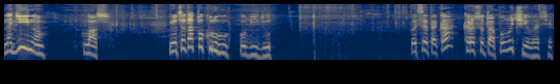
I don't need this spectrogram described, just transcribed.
Надійно клас. І оце так по кругу обійду. Оце така красота получилася.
